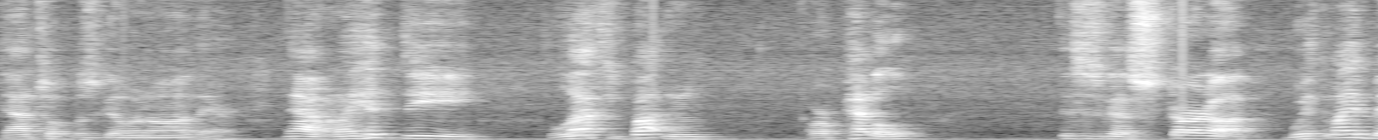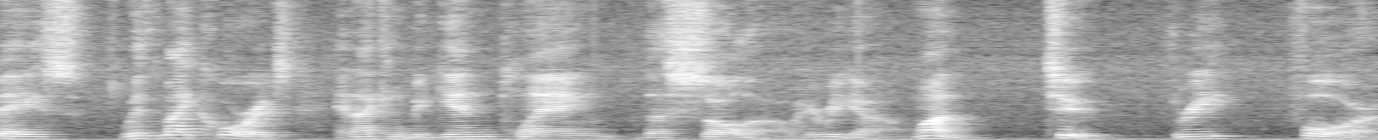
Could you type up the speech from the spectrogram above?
that's what was going on there. Now when I hit the left button or pedal, this is going to start up with my bass, with my chords, and I can begin playing the solo. Here we go. One, two, three, four.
